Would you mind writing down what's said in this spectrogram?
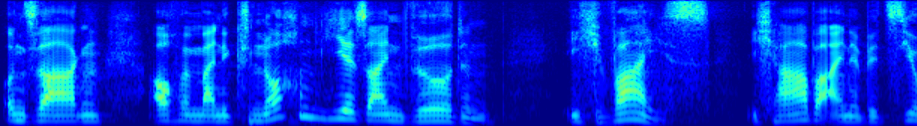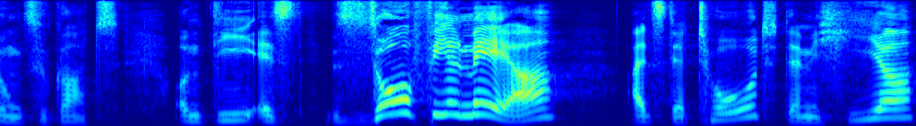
und sagen, auch wenn meine Knochen hier sein würden, ich weiß, ich habe eine Beziehung zu Gott und die ist so viel mehr als der Tod, der mich hier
